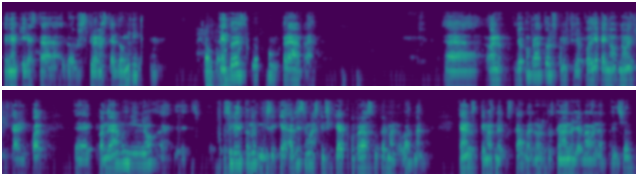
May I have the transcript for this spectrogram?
tenían que ir hasta, lo recibían hasta el domingo. Entonces yo compraba, uh, bueno, yo compraba todos los cómics que yo podía y no, no me fijaba en cuál, eh, cuando era muy niño, eh, posiblemente ni siquiera, había semanas que ni siquiera compraba Superman o Batman. Eran los que más me gustaban, ¿no? los que más me llamaban la atención.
